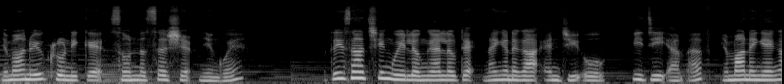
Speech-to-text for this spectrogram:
မြန်မာနွေခရိုနီကယ်ဇွန်28မြင်ကွယ်အသေးစားချင်းငွေလုပ်ငန်းလုပ်တဲ့နိုင်ငံတကာ NGO PGMF မြန်မာနိုင်ငံက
